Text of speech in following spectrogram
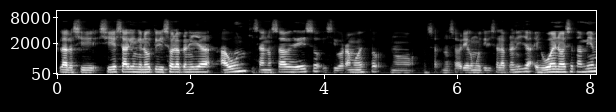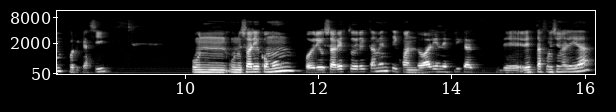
Claro, si, si es alguien que no utilizó la planilla aún, quizás no sabe de eso y si borramos esto no, no sabría cómo utilizar la planilla. Es bueno eso también porque así un, usuario común podría usar esto directamente y cuando alguien le explica de, esta funcionalidad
